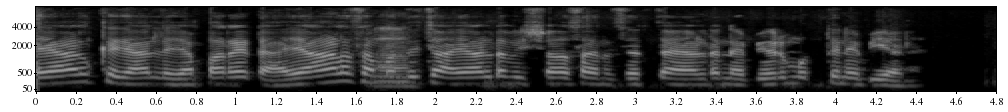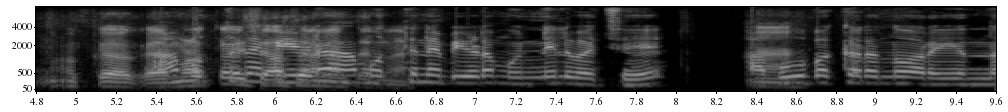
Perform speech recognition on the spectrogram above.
അയാൾക്ക് ഞാനല്ല ഞാൻ പറയട്ടെ അയാളെ സംബന്ധിച്ച് അയാളുടെ വിശ്വാസം അനുസരിച്ച് അയാളുടെ നബി ഒരു മുത്തുനബിയാണ്. ആ മുത്തുനബിയുടെ ആ മുത്തുനബിയുടെ മുന്നിൽ വെച്ച് അബൂബക്കർ എന്ന് പറയുന്ന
